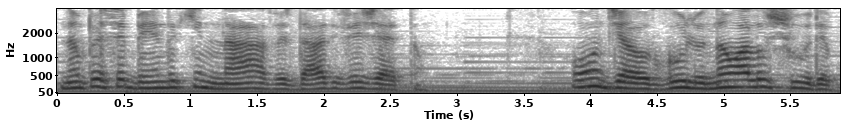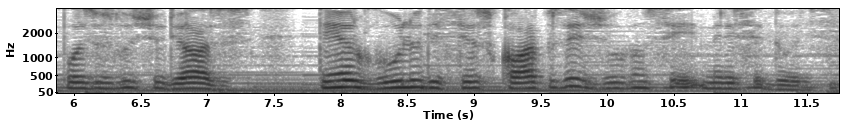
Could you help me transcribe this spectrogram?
não percebendo que na verdade vegetam. Onde há orgulho, não há luxúria, pois os luxuriosos têm orgulho de seus corpos e julgam-se merecedores.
